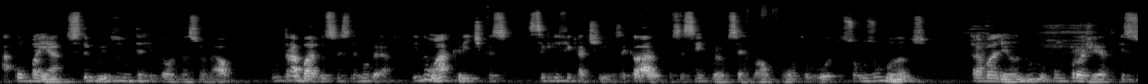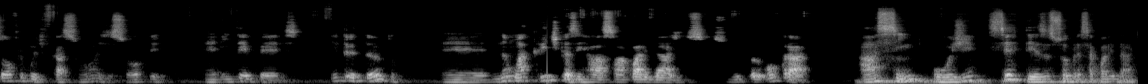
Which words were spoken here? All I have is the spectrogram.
acompanharam, distribuídos no território nacional, o trabalho do censo demográfico. E não há críticas significativas. É claro, você sempre vai observar um ponto ou outro, somos humanos, trabalhando com um projeto que sofre modificações e sofre é, intempéries. Entretanto, é, não há críticas em relação à qualidade do censo, muito pelo contrário. Há sim, hoje, certeza sobre essa qualidade.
